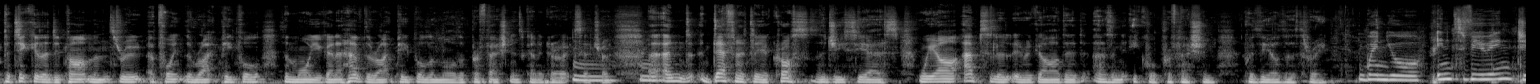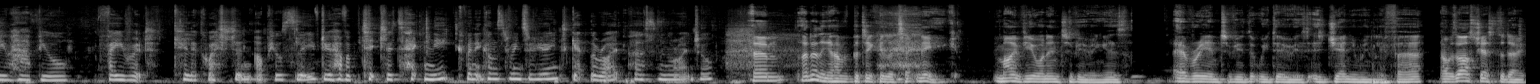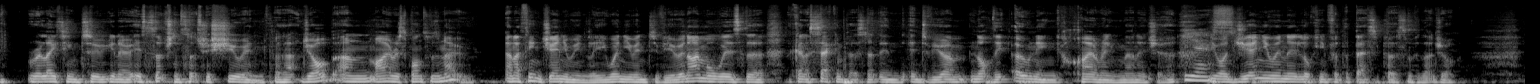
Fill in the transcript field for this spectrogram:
particular departments route appoint the right people, the more you're going to have the right people, the more the profession is going to grow, etc. Mm, mm. uh, and definitely across the GCS, we are absolutely regarded as an equal profession with the other three. When you're interviewing, do you have your favourite killer question up your sleeve? Do you have a particular technique when it comes to interviewing to get the right person in the right job? Um, I don't think I have a particular technique. My view on interviewing is every interview that we do is, is genuinely fair. I was asked yesterday relating to, you know, is such and such a shoe in for that job? And my response was no. And I think genuinely, when you interview, and I'm always the, the kind of second person at the interview, I'm not the owning hiring manager. Yes. You are genuinely looking for the best person for that job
